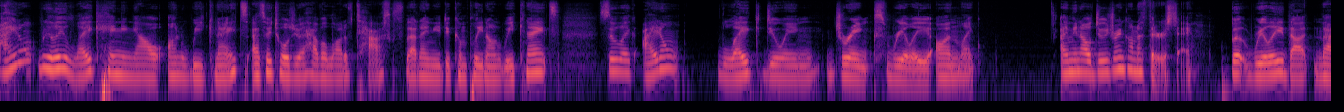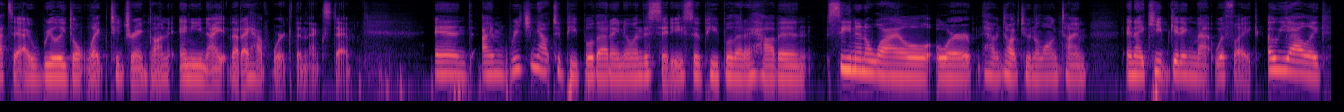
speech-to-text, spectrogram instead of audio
I don't really like hanging out on weeknights. As I told you, I have a lot of tasks that I need to complete on weeknights. So, like, I don't like doing drinks really on, like, I mean, I'll do a drink on a Thursday. But really that that's it. I really don't like to drink on any night that I have work the next day. And I'm reaching out to people that I know in the city, so people that I haven't seen in a while or haven't talked to in a long time. And I keep getting met with like, "Oh yeah, like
